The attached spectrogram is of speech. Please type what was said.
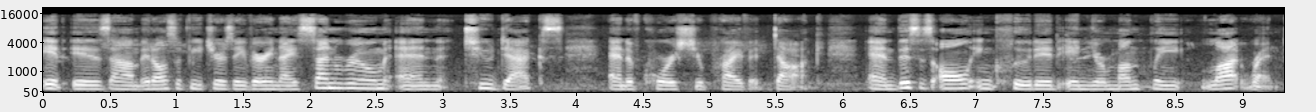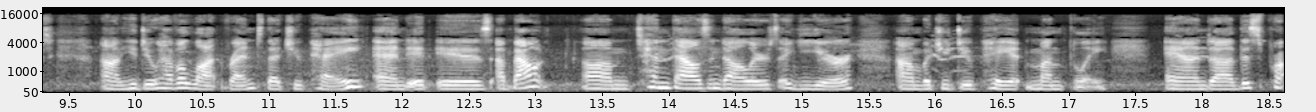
It is. Um, it also features a very nice sunroom and two decks, and of course your private dock. And this is all included in your monthly lot rent. Uh, you do have a lot rent that you pay, and it is about um, $10,000 a year, um, but you do pay it monthly. And uh, this pro-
